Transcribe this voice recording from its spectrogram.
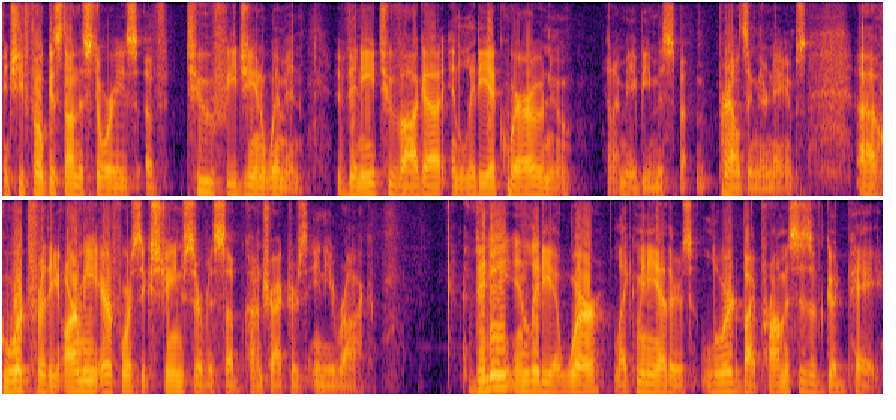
and she focused on the stories of two Fijian women Vinnie Tuvaga and Lydia Queronu, and I may be mispronouncing their names, uh, who worked for the Army Air Force Exchange Service subcontractors in Iraq. Vinnie and Lydia were, like many others, lured by promises of good pay.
